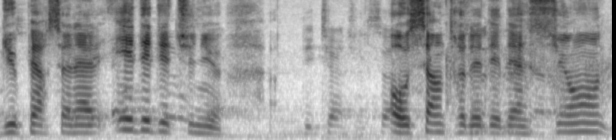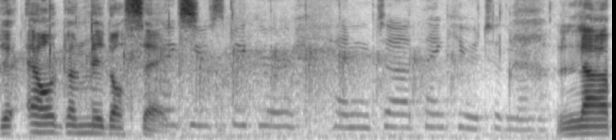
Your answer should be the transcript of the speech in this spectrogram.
du personnel et des détenus au centre de détention de Elgin Middlesex? La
